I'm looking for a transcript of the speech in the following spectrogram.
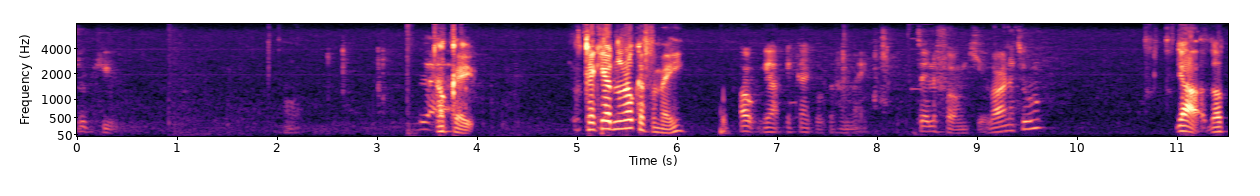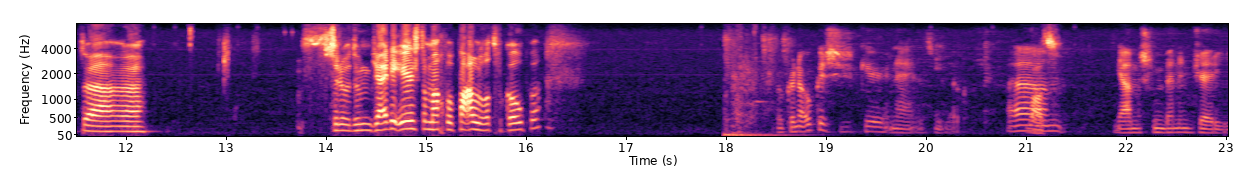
Fuck you. Oké. Kijk jij dan ook even mee? Oh ja, ik kijk ook even mee. Telefoontje, waar naartoe? Ja, dat eh Zullen we doen dat jij de eerste mag bepalen wat we kopen? We kunnen ook eens een keer... Nee, dat is niet leuk. Wat? Ehm, Ja, misschien Ben Jerry.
